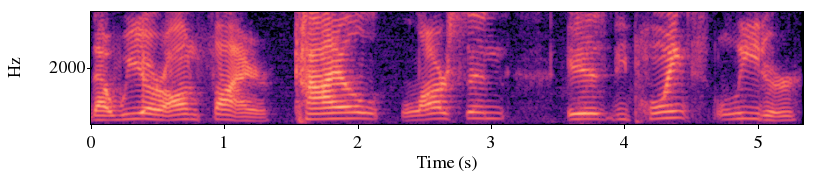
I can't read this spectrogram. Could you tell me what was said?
that we are on fire. Kyle Larson is the points leader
